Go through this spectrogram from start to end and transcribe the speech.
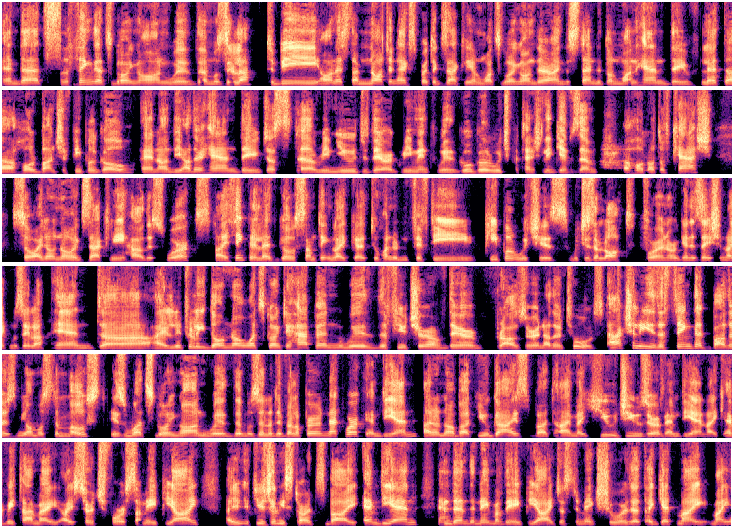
and that's the thing that's going on with uh, Mozilla. To be honest, I'm not an expert exactly on what's going on there. I understand that on one hand, they've let a whole bunch of people go, and on the other hand, they just uh, renewed their agreement with Google, which potentially gives them a whole lot of cash. So I don't know exactly how this works. I think they let go something like uh, 250 people, which is which is a lot for an organization like Mozilla. And uh, I literally don't know what's going to happen with the future of their browser and other tools. Actually, the thing that bothers me almost the most is what's going on with the Mozilla Developer Network, MDN. I don't know about you guys, but I'm a huge user of MDN. Like every time I, I search for some API, I, it usually starts by MDN and then the name of the API just to make sure that I get my my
